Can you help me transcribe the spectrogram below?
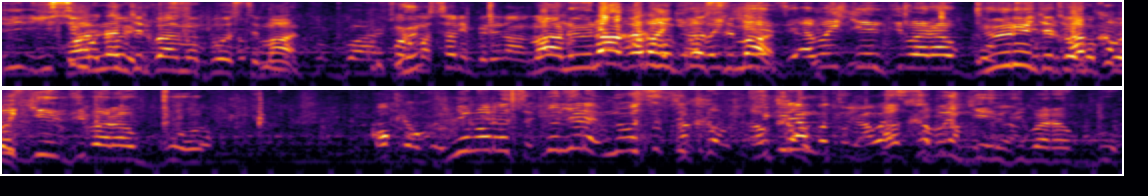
iyi si wanangirwa mu boss man farumasi ari imbere ntabwo man uyu ntabwo ari umubosi man abagenzi abagenzi baragura Wiringirwa mu boss. abagenzi baragura nyine uretse nyine nose sikiriya moto yawe akabagenzi baragura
